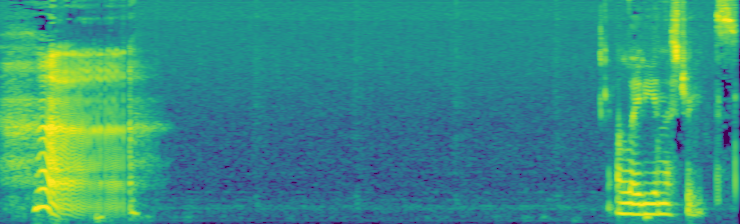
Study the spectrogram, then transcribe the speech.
Huh. A lady in the streets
